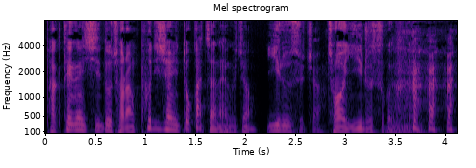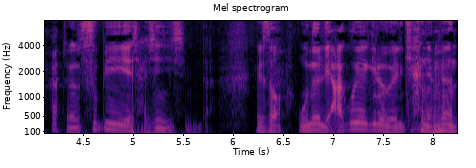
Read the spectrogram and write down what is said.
박태근 씨도 저랑 포지션이 똑같잖아요. 그죠? 이루수죠. 저 이루수거든요. 저는 수비에 자신이 있습니다. 그래서 오늘 야구 얘기를 왜 이렇게 하냐면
